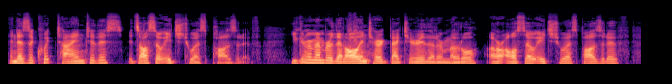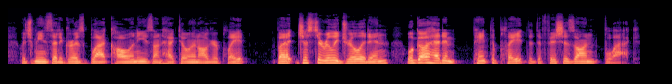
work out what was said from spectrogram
And as a quick tie into this, it's also H2S positive. You can remember that all enteric bacteria that are motile are also H2S positive, which means that it grows black colonies on Hektoen agar plate. But just to really drill it in, we'll go ahead and paint the plate that the fish is on black.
